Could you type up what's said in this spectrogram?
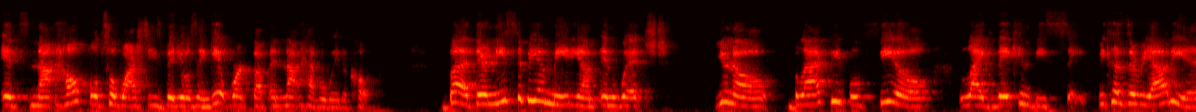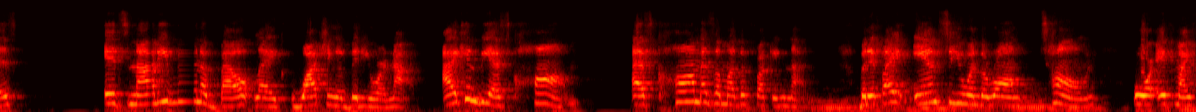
it's not helpful to watch these videos and get worked up and not have a way to cope. But there needs to be a medium in which, you know, black people feel like they can be safe. Because the reality is, it's not even about like watching a video or not. I can be as calm as calm as a motherfucking nun. But if I answer you in the wrong tone, or if my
